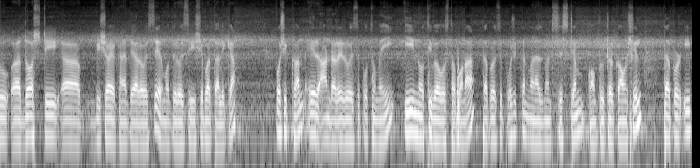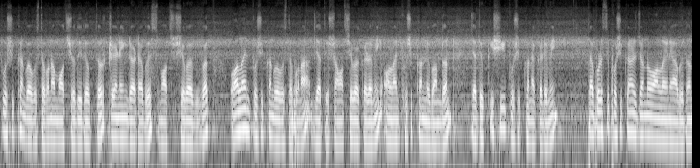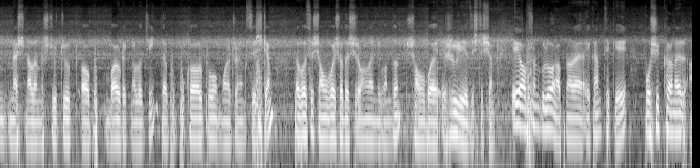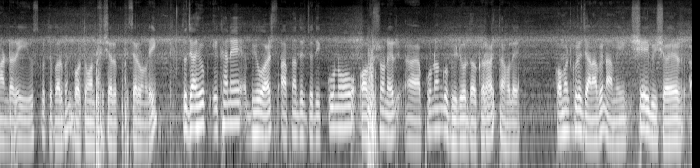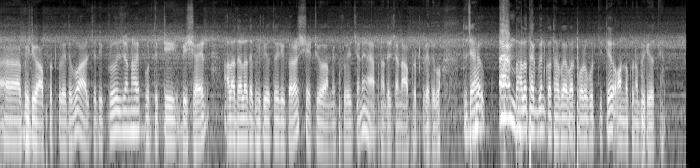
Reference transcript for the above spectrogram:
দশটি বিষয় এখানে দেওয়া রয়েছে। এর মধ্যে রয়েছে সেবার তালিকা। প্রশিক্ষণ এর আন্ডারে রয়েছে প্রথমেই ই নথি ব্যবস্থাপনা, তারপর হচ্ছে প্রশিক্ষণ ম্যানেজমেন্ট সিস্টেম কম্পিউটার কাউন্সিল তারপর ই প্রশিক্ষণ ব্যবস্থাপনা, মৎস্য অধিদপ্তর ট্রেনিং ডাটাবেস মৎস্য সেবা বিভাগ অনলাইন প্রশিক্ষণ ব্যবস্থাপনা, জাতীয় সমাজসেবা একাডেমি অনলাইন প্রশিক্ষণ নিবন্ধন, জাতীয় কৃষি প্রশিক্ষণ একাডেমি তারপর হচ্ছে প্রশিক্ষণের জন্য অনলাইনে আবেদন ন্যাশনাল ইনস্টিটিউট অফ বায়োটেকনোলজি তারপর প্রকল্প মনিটরিং সিস্টেম তারপর হচ্ছে সমবায় সদস্যের অনলাইন নিবন্ধন, সমবায় রি রেজিস্ট্রেশন এই অপশনগুলো আপনারা এখান থেকে প্রশিক্ষণের আন্ডারে ইউজ করতে পারবেন বর্তমান ফিচার ফিচার অনুযায়ী। তো যাই হোক, এখানে ভিউয়ার্স আপনাদের যদি কোনো অপশনের পূর্ণাঙ্গ ভিডিওর দরকার হয়, তাহলে কমেন্ট করে জানাবেন, আমি সেই বিষয়ের ভিডিও আপলোড করে দেব। আর যদি প্রয়োজন হয় প্রত্যেকটি বিষয়ের আলাদা আলাদা ভিডিও তৈরি করার সেটিও আমি প্রয়োজনে আপনাদের জন্য আপলোড করে দেবো। তো যাই হোক, ভালো থাকবেন, কথা হবে আবার পরবর্তীতে অন্য কোনো ভিডিওতে।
